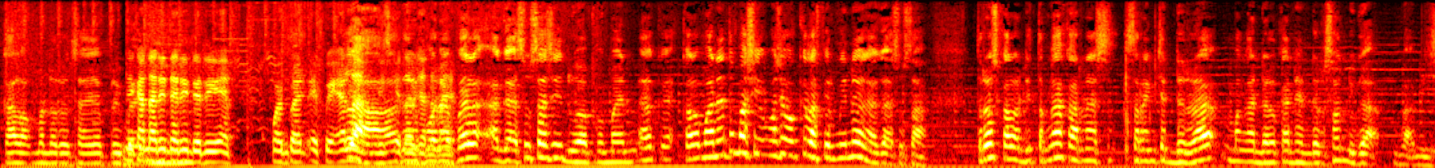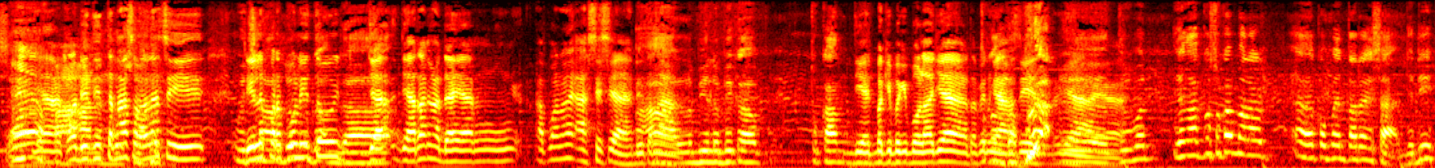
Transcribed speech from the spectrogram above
kalau menurut saya Ini pribadi kan dari dari dari F- poin-poin EPL ya, lah di sekitar dari poin ya. FPL agak susah sih dua pemain. Eh, kalau Mane itu masih masih oke lah Firmino yang agak susah. Terus kalau di tengah karena sering cedera mengandalkan Henderson juga nggak bisa. Eh, Ya, kalau di, di tengah soalnya si di Liverpool itu enggak. ja- jarang ada yang apa namanya asis ya di Ah, tengah. lebih lebih ke tukang Dia bagi-bagi bola aja tapi nggak gabrak. Ya, Iya, ya. Cuman yang aku suka malah eh, komentar Esa. Jadi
